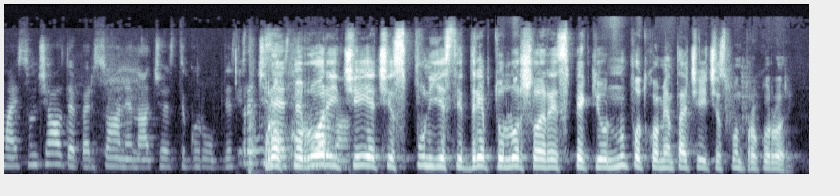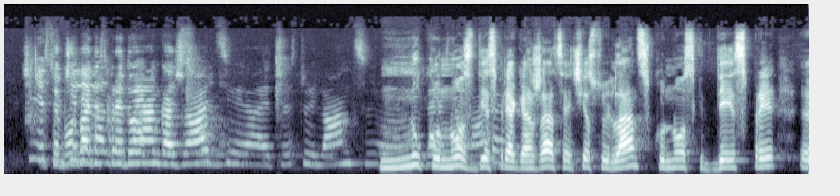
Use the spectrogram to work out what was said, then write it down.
mai sunt și alte persoane în acest grup. Despre cine Procurorii, este vorba? ceea ce spun este dreptul lor și îl respect. Eu nu pot comenta ceea ce spun procurorii. Cine Este sunt vorba celelalte despre doi patru angajați persoane? ai acestui lanț? Nu de cunosc restaurante? despre angajații acestui lanț, cunosc despre uh,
